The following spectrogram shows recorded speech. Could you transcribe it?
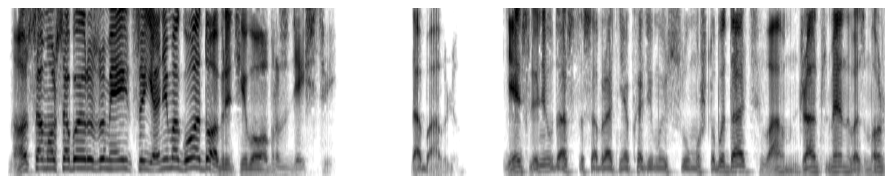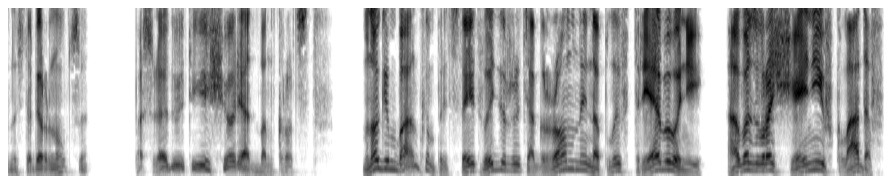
Но, само собой разумеется, я не могу одобрить его образ действий. Добавлю, если не удастся собрать необходимую сумму, чтобы дать вам, джентльмен, возможность обернуться, последует еще ряд банкротств. Многим банкам предстоит выдержать огромный наплыв требований, о возвращении вкладов.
